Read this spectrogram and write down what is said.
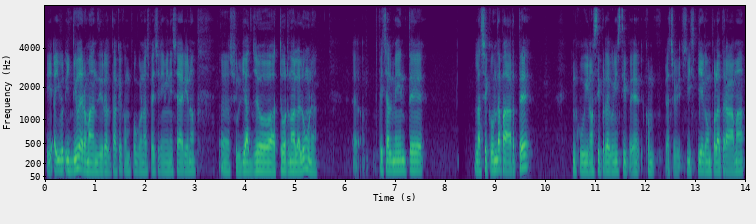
i, i, due romanzi in realtà che compongono una specie di miniserie, no? Uh, sul viaggio attorno alla Luna, specialmente la seconda parte, in cui i nostri protagonisti, adesso vi, vi spiego un po' la trama,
